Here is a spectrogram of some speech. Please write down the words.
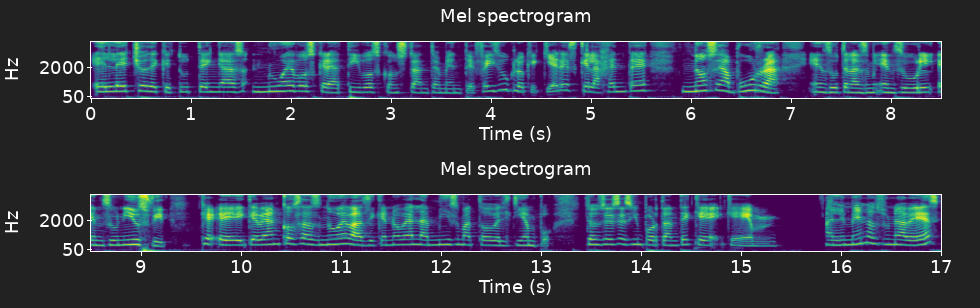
el hecho de que tú tengas nuevos creativos constantemente. Facebook lo que quiere es que la gente no se aburra en su, en su, en su newsfeed, que, eh, que, vean cosas nuevas y que no vean la misma todo el tiempo. Entonces es importante que, que mm, al menos una vez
